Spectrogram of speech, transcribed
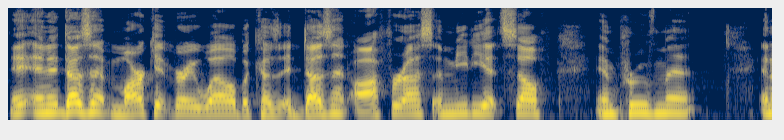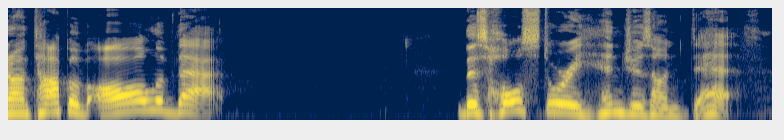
And it doesn't market very well because it doesn't offer us immediate self improvement. And on top of all of that, this whole story hinges on death.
